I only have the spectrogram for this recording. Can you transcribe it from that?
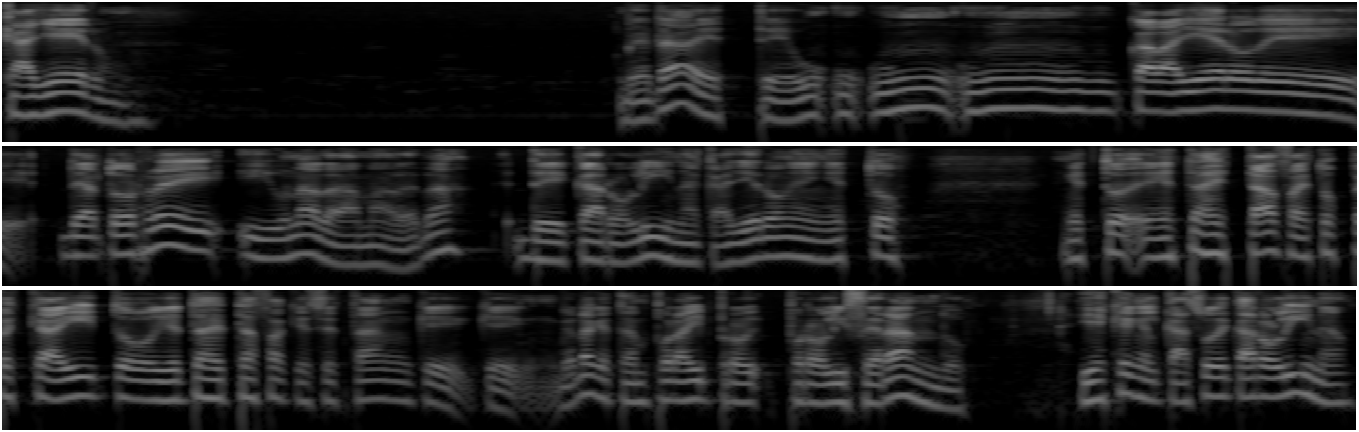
cayeron. ¿Verdad? Este, un, caballero de, de Rey y una dama, ¿verdad? De Carolina. Cayeron en estos. En, en estas estafas, estos pescaditos y estas estafas que se están, que, que, ¿verdad? que están por ahí proliferando. Y es que en el caso de Carolina,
